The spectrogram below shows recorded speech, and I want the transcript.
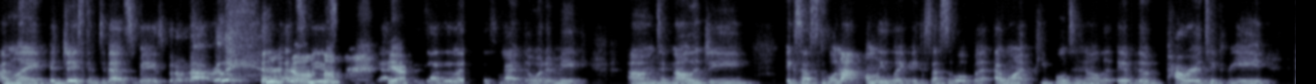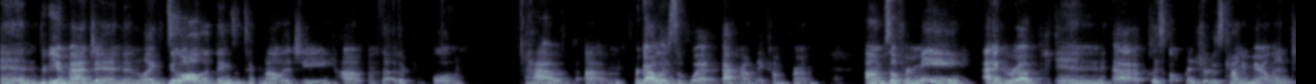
I'm like adjacent to that space, but I'm not really in that space. Yeah, exactly like described. I want to make um, technology accessible, not only like accessible, but I want people to know that they have the power to create and reimagine and like do all the things with technology um, that other people have, um, regardless of what background they come from. Um, so for me, I grew up in a place called Prince George's County, Maryland.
